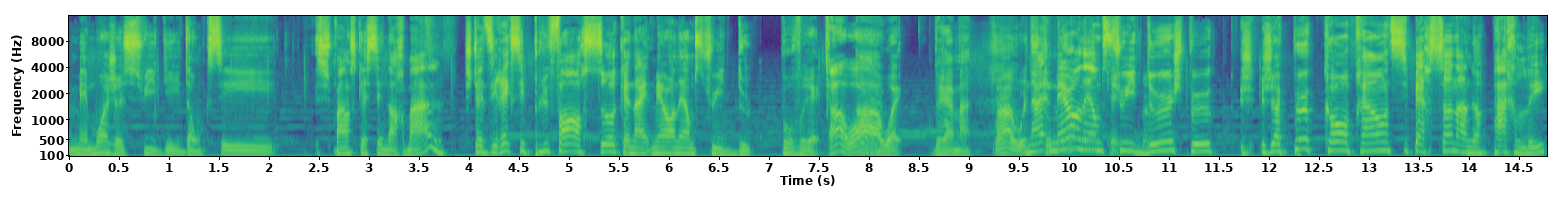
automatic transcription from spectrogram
mais moi je suis gay, donc c'est. Je pense que c'est normal. Je te dirais que c'est plus fort ça que Nightmare on Elm Street 2, pour vrai. Ah ouais? Ah ouais, vraiment. Ah oui, Nightmare on? Elm. Street 2, je peux. Je, je peux comprendre si personne en a parlé.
